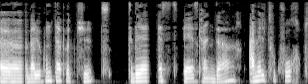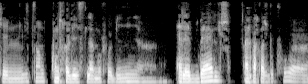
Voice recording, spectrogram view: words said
Euh, bah, le compte tapote pute, TDS, PS Grinder, Amel tout court, qui est une militante contre l'islamophobie. euh, elle est belge. Elle partage beaucoup euh,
